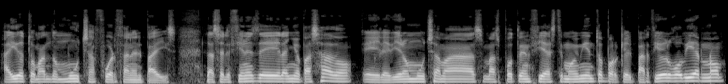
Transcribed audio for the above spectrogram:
ha ido tomando mucha fuerza en el país. Las elecciones del año pasado eh, le dieron mucha más, más potencia a este movimiento porque el partido del gobierno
